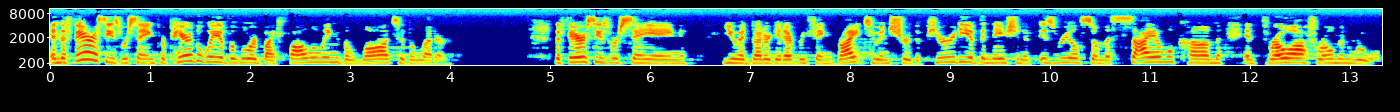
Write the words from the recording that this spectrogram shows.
And the Pharisees were saying, prepare the way of the Lord by following the law to the letter. The Pharisees were saying, you had better get everything right to ensure the purity of the nation of Israel so Messiah will come and throw off Roman rule.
